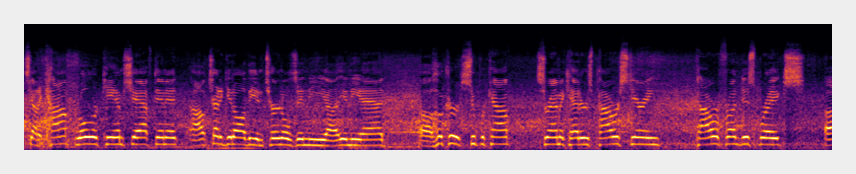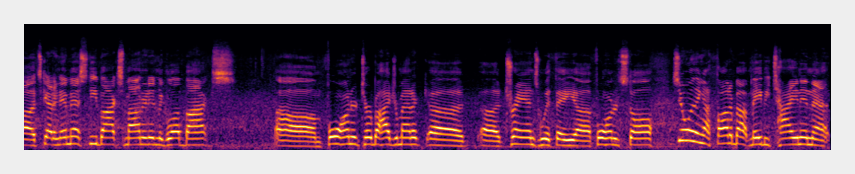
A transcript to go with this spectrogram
it's got a comp roller camshaft in it. I'll try to get all the internals in the uh, in the ad. Uh, hooker super comp, ceramic headers, power steering, power front disc brakes, uh, it's got an MSD box mounted in the glove box. Um, 400 turbo hydramatic uh, uh, trans with a uh, 400 stall. It's the only thing I thought about maybe tying in that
